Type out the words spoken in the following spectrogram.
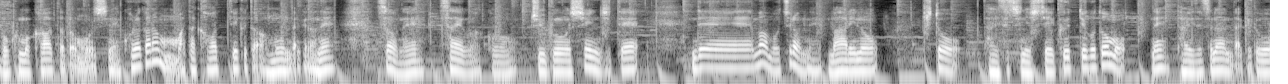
僕も変わったと思うしね。これからもまた変わっていくとは思うんだけどね。そうね。最後はこう自分を信じて。でまあもちろんね周りの人を大切にしていくっていうこともね大切なんだけど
